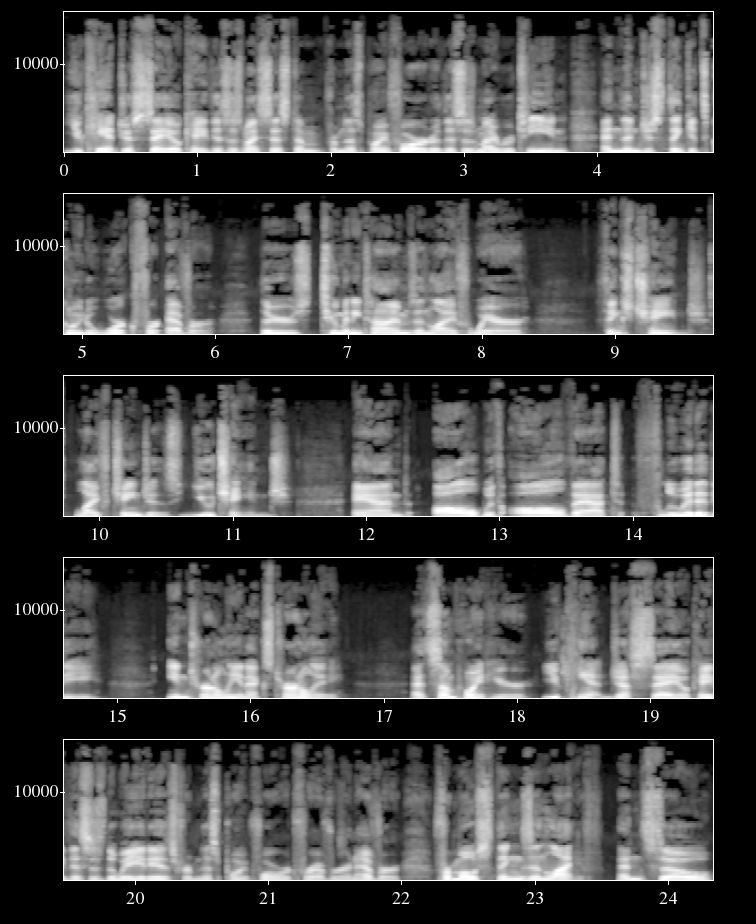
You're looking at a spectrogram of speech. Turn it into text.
you can't just say, okay, this is my system from this point forward, or this is my routine, and then just think it's going to work forever. There's too many times in life where things change, life changes, you change, and all with all that fluidity, internally and externally, at some point here, you can't just say, okay, this is the way it is from this point forward forever and ever for most things in life. And so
